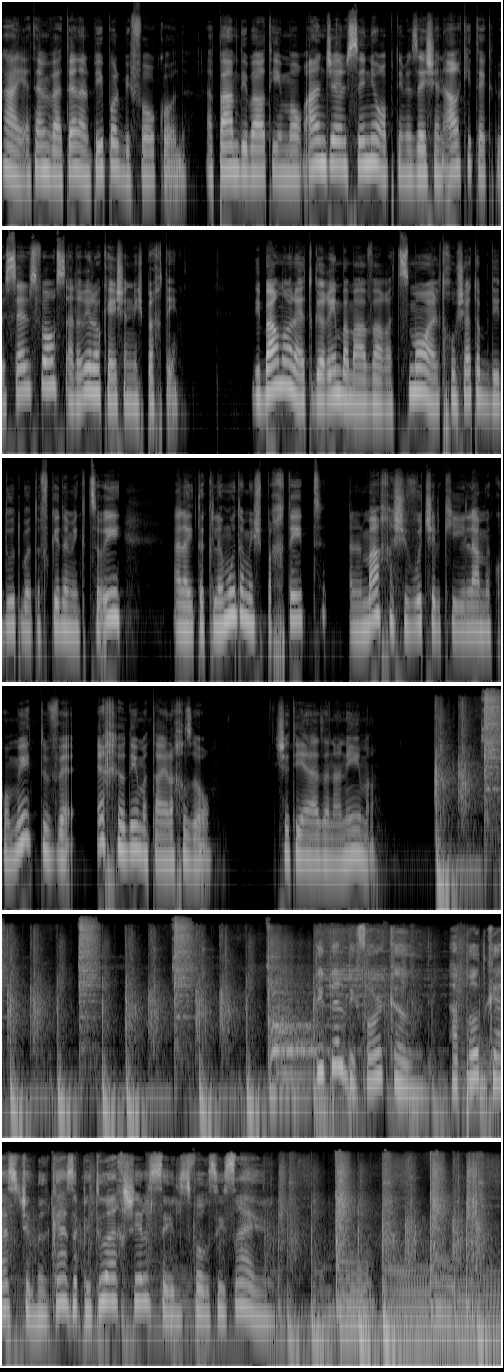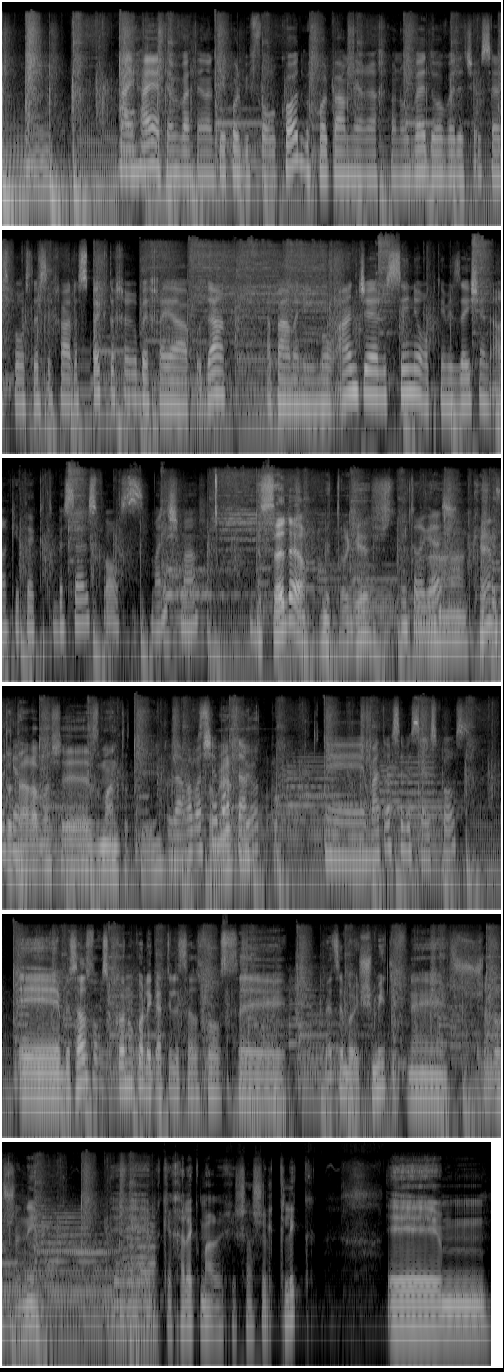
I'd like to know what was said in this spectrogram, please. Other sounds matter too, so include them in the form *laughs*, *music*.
היי, אתם ואתן על People Before Code. הפעם דיברתי עם מור אנג'ל, Senior Optimization Architect בסיילספורס, על רילוקיישן משפחתי. דיברנו על האתגרים במעבר עצמו, על תחושת הבדידות בתפקיד המקצועי, על ההתאקלמות המשפחתית, על מה החשיבות של קהילה מקומית ואיך יודעים מתי לחזור. שתהיה האזנה נעימה. People Before Code, הפודקאסט של מרכז הפיתוח של סיילספורס ישראל. היי היי, אתם ואתן על People Before Code, בכל פעם נארח כאן עובד או עובדת של Salesforce לשיחה על אספקט אחר בחיי העבודה. הפעם אני מור אנג'ל, Senior Optimization Architect ב Salesforce. מה נשמע? בסדר, מתרגש. מתרגש? תודה, כן, כיף. תודה רבה שהזמנת אותי. תודה רבה שמח שבאת. להיות פה. אה, מה אתה עושה בסיילספורס? אה, בסיילספורס, קודם כל הגעתי לסיילספורס אה, בעצם רשמית לפני שלוש שנים, אה, כחלק מהרכישה של קליק. אה,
